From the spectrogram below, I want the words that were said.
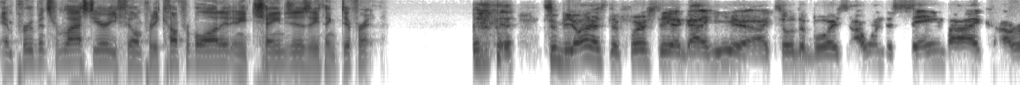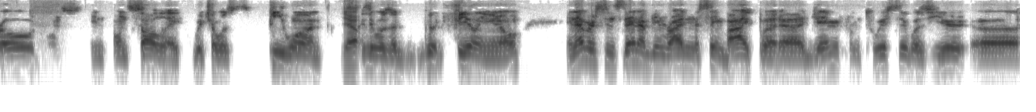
improvements from last year? Are you feeling pretty comfortable on it? Any changes? Anything different? to be honest, the first day I got here, I told the boys I want the same bike I rode on in, on Salt Lake, which I was P1. Yeah, because it was a good feeling, you know. And ever since then, I've been riding the same bike. But uh, Jamie from Twisted was here uh,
